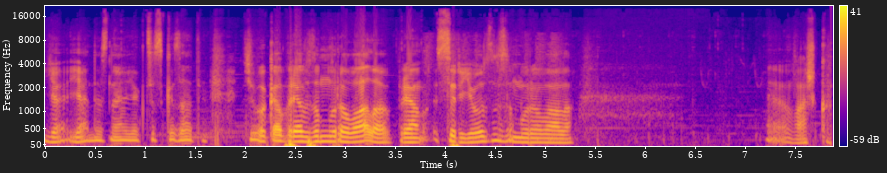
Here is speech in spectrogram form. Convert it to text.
Я, я не знаю, як це сказати. Чувака прям замурувало, прям серйозно замурувало. Е, Важко.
